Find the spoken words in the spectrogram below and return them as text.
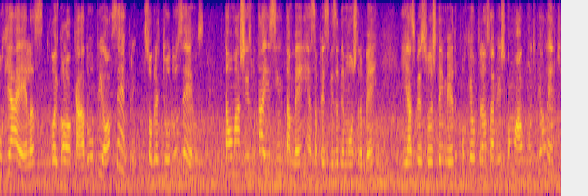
porque a elas foi colocado o pior sempre, sobretudo os erros. Então o machismo está aí sim também, essa pesquisa demonstra bem, e as pessoas têm medo porque o trânsito é visto como algo muito violento.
